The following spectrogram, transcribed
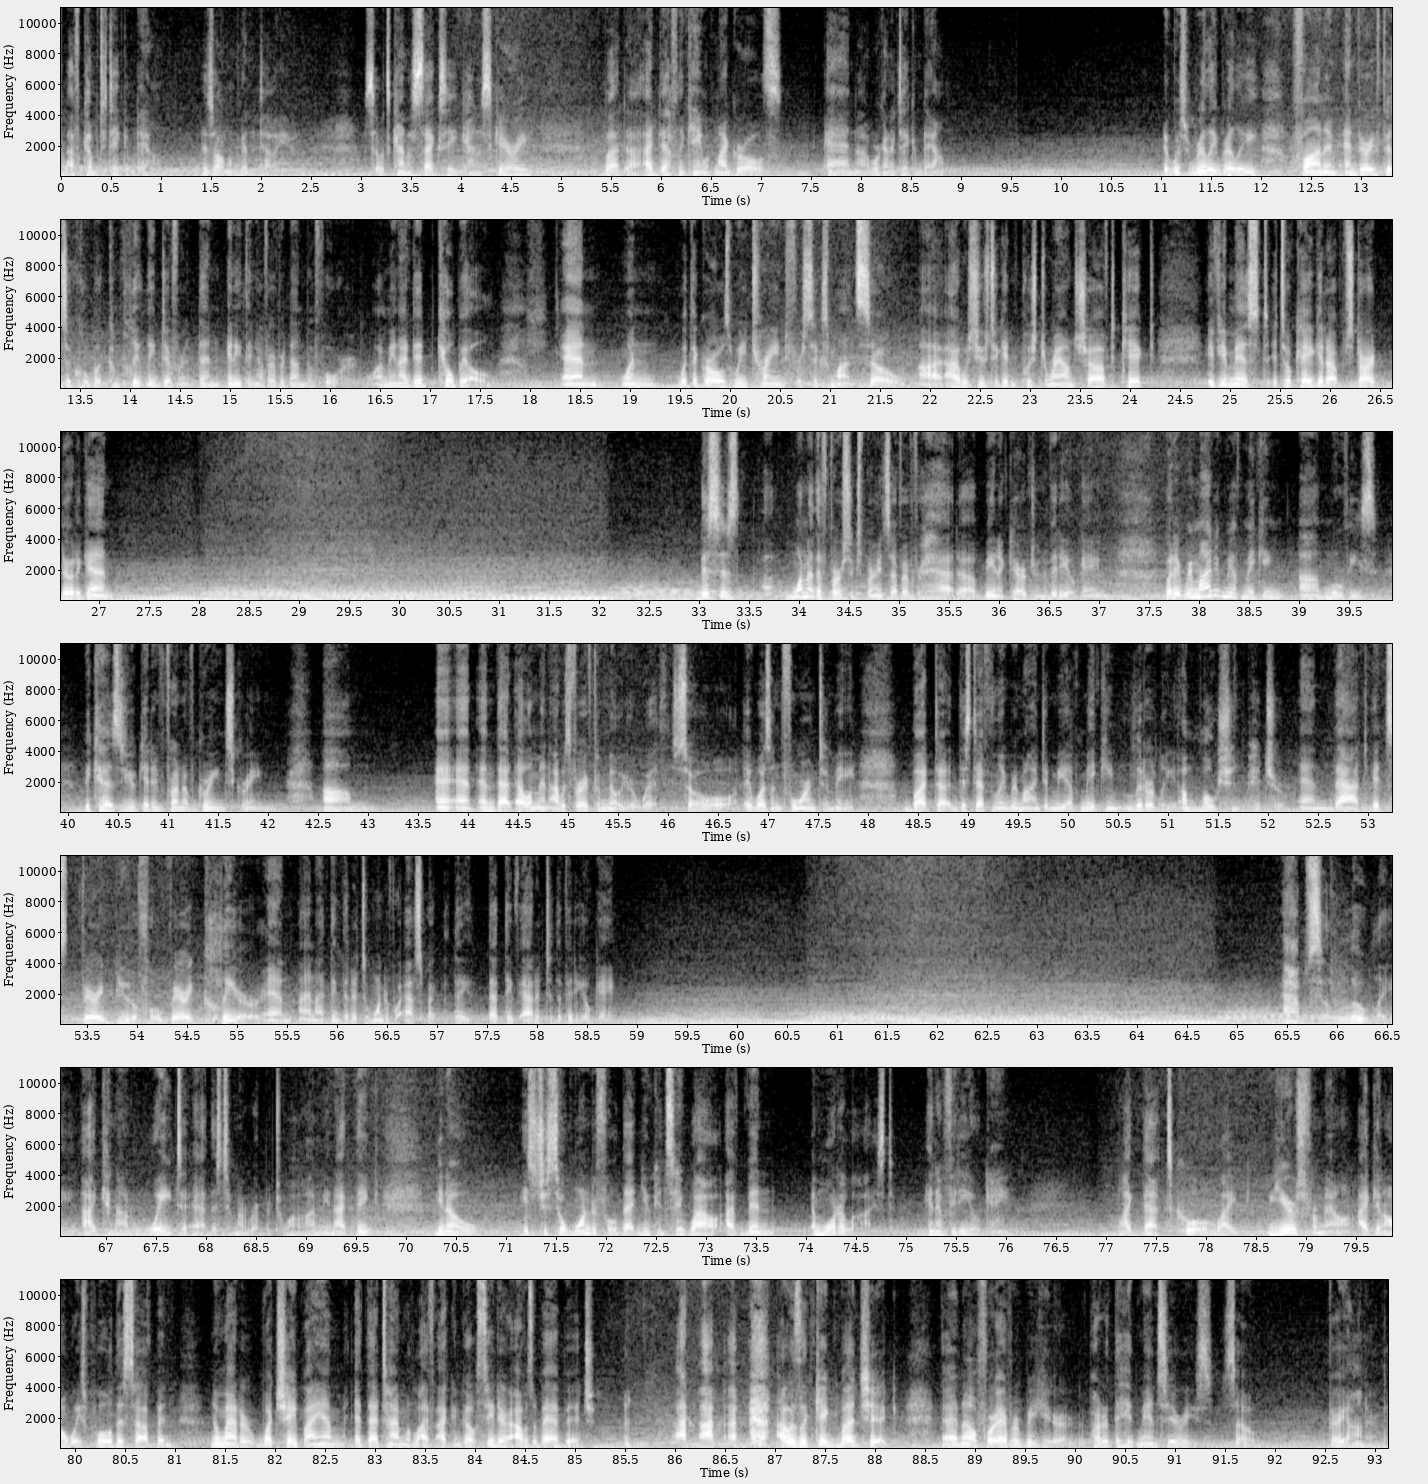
I've come to take him down, is all I'm going to tell you. So it's kind of sexy, kind of scary, but uh, I definitely came with my girls, and uh, we're going to take him down. It was really, really fun and, and, very physical, but completely different than anything I've ever done before. I mean, I did Kill Bill, and when with the girls, we trained for six months, so I, I was used to getting pushed around, shoved, kicked. If you missed, it's okay, get up, start, do it again. This is one of the first experiences I've ever had uh, being a character in a video game. But it reminded me of making uh, movies because you get in front of green screen. Um, and, and, and, that element I was very familiar with, so it wasn't foreign to me. But uh, this definitely reminded me of making literally a motion picture, and that it's very beautiful, very clear, and, and I think that it's a wonderful aspect that, they, that they've added to the video game. Absolutely. I cannot wait to add this to my repertoire. I mean, I think, you know, it's just so wonderful that you can say, wow, I've been immortalized in a video game. Like, that's cool. Like, years from now, I can always pull this up, and no matter what shape I am at that time of life, I can go, see there, I was a bad bitch. I was a kick butt chick, and I'll forever be here, part of the Hitman series. So, very honored.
